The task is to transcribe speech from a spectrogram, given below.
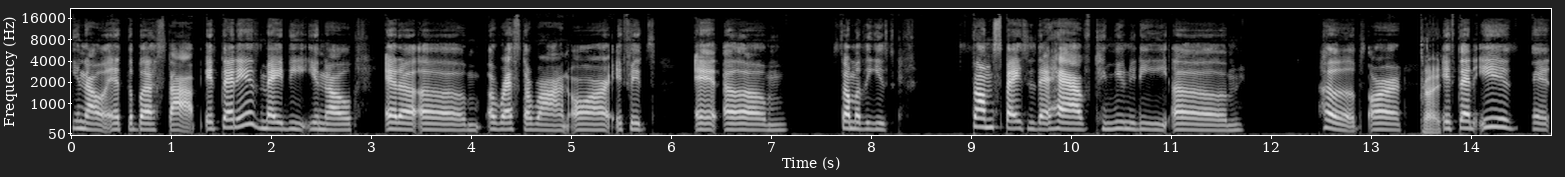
you know at the bus stop, if that is maybe you know at a um, a restaurant, or if it's at um, some of these some spaces that have community um, hubs or right. if that is at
